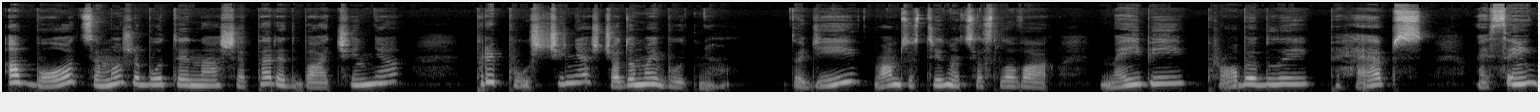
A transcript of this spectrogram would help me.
або це може бути наше передбачення, припущення щодо майбутнього. Тоді вам зустрінуться слова maybe, probably, perhaps, I think,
